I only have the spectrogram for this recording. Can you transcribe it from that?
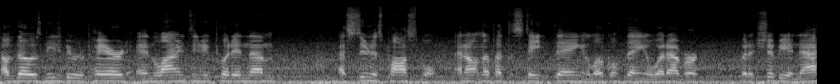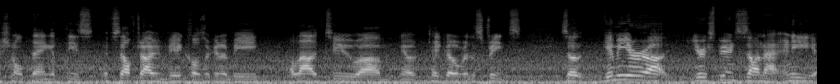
of those need to be repaired and lines need to be put in them as soon as possible. And I don't know if that's a state thing, a local thing, or whatever, but it should be a national thing if these if self-driving vehicles are going to be allowed to um, you know take over the streets. So give me your uh, your experiences on that. Any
